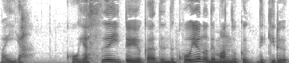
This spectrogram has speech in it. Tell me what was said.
まあいいや。こう安いというか全然こういうので満足できる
